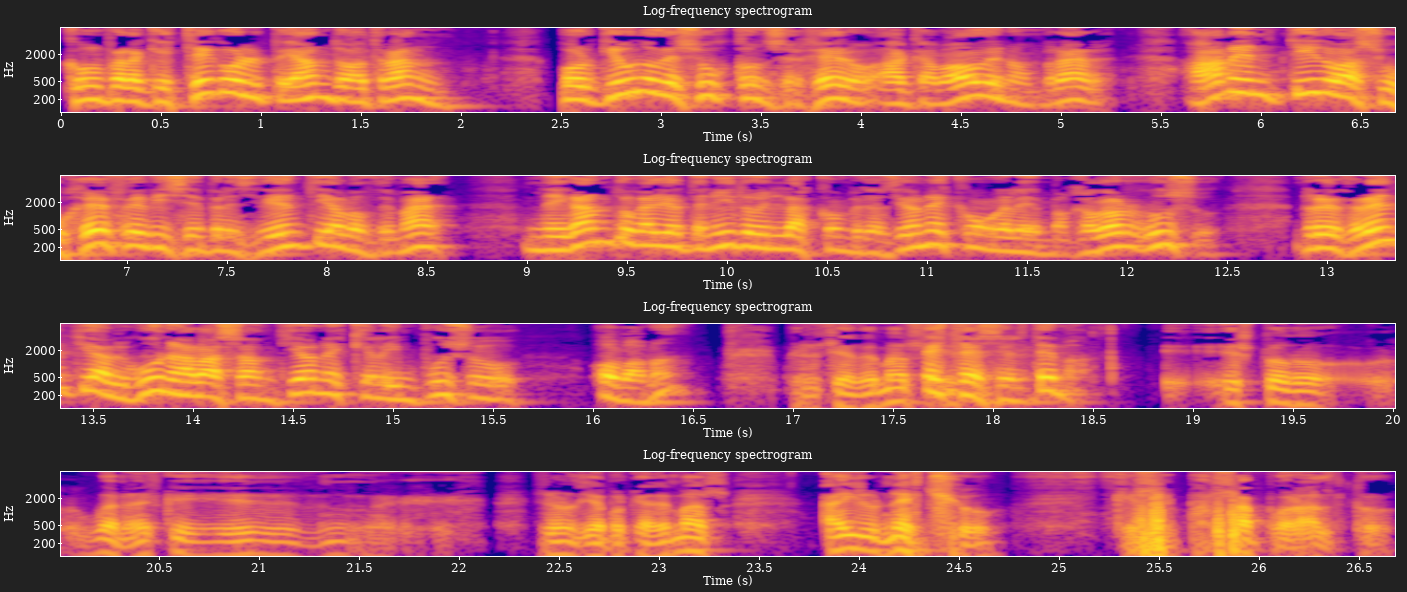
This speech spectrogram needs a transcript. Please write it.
como para que esté golpeando a Trump, porque uno de sus consejeros, acabado de nombrar, ha mentido a su jefe, vicepresidente y a los demás, negando que haya tenido en las conversaciones con el embajador ruso referencia alguna a las sanciones que le impuso Obama. Pero si además Este es el tema. es todo, bueno, es que eh, se nos decía, porque además hay un hecho que se pasa por alto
